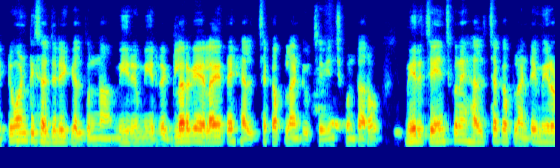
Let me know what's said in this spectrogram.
ఎటువంటి సర్జరీకి వెళ్తున్నా మీరు మీరు రెగ్యులర్గా ఎలా అయితే హెల్త్ చెకప్ లాంటివి చేయించుకుంటారో మీరు చేయించుకునే హెల్త్ చెకప్లు అంటే మీరు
